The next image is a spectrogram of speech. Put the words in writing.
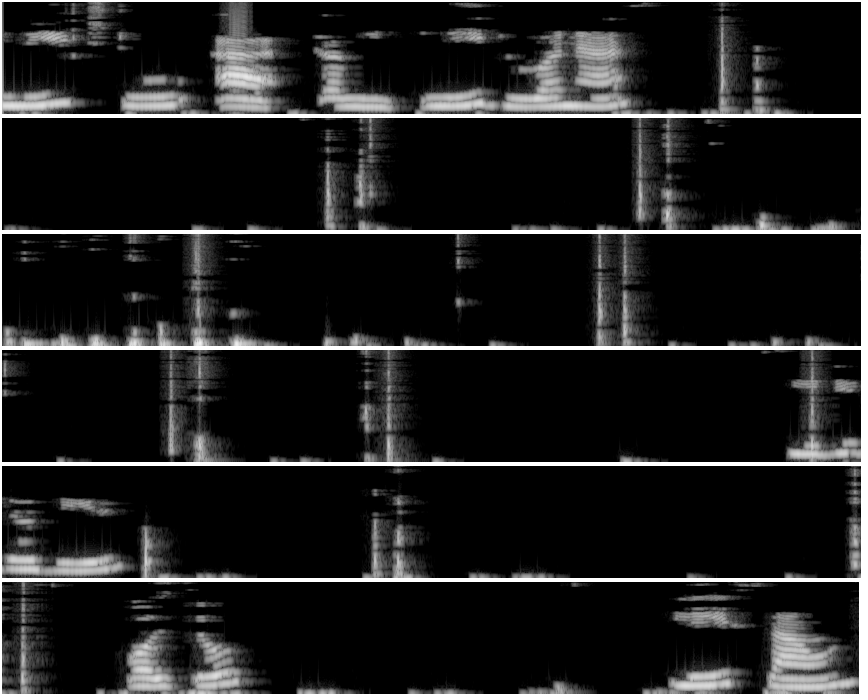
image two as I mean image one as cd the deal. Also play sound.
